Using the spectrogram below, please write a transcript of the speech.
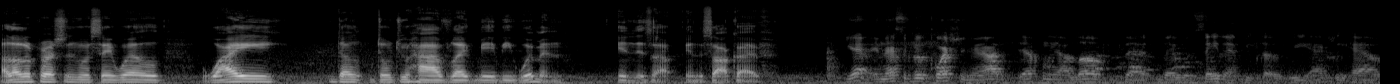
a lot of persons will say, well, why don't don't you have like maybe women in this ar- in this archive? Yeah, and that's a good question, and I definitely I love that they would say that because we actually have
